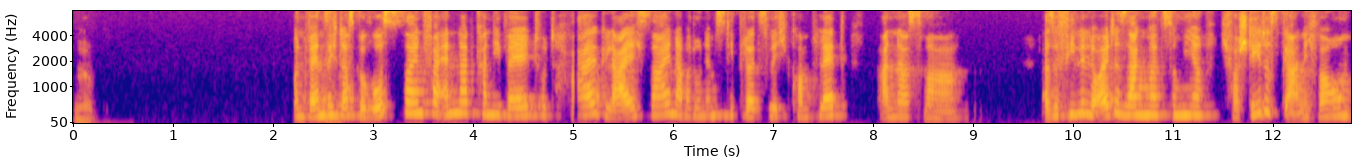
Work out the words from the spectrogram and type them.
ja. Und wenn sich das Bewusstsein verändert, kann die Welt total gleich sein, aber du nimmst die plötzlich komplett anders wahr. Also viele Leute sagen mal zu mir, ich verstehe das gar nicht, warum,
